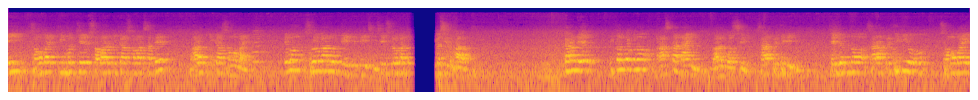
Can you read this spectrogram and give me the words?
এই সমবায়ের থিম হচ্ছে সবার বিকাশ, সবার সাথে ভারত বিকাশ সমবায়। এবং স্লোগানও দিয়েছি, সেই স্লোগান বিকশিত ভারত। কারণ এর বিকল্প কোনো রাস্তা নাই ভারতবর্ষে, সারা পৃথিবীতে সেই জন্য সারা পৃথিবীও সমবায়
